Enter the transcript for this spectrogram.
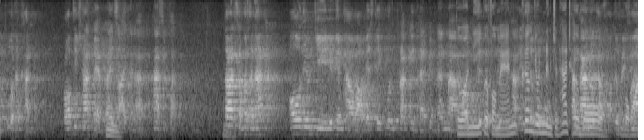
มณ์ทั่วทั้งคันพร้อมที่ชาร์จแบบไร้สายขนาด 50 วัตต์ด้านสมรรถนะ All New G DM Power S X รุ่น Plug-in Hybrid นั้นมาตัวนี้พร้อมกับ performance เครื่องยนต์ 1.5 เทอร์โบบวกมอ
